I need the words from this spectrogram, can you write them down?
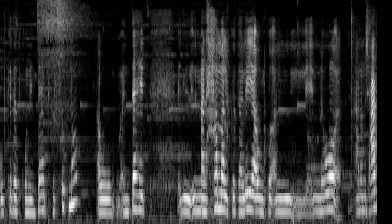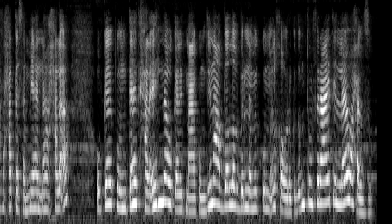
وبكده تكون انتهت قصتنا. أو انتهت الملحمة القتالية أو اللي هو أنا مش عارفة حتى أسميها إنها حلقة. وبكده تكون انتهت حلقتنا وكانت معاكم دينا عبد الله في برنامجكم الخوارق دمتم في رعاية الله وحفظه.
